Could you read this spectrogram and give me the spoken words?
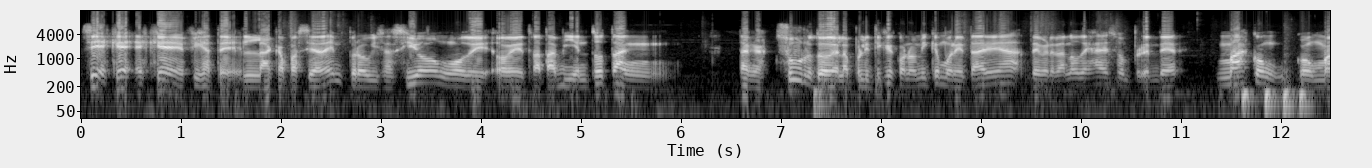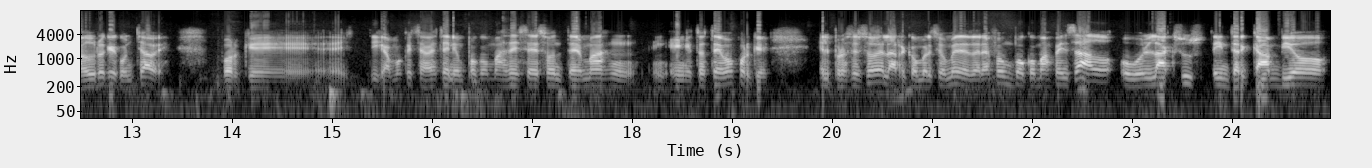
Sí, es que, es que, fíjate, la capacidad de improvisación o de, o de tratamiento tan, tan absurdo de la política económica y monetaria de verdad no deja de sorprender más con, con, Maduro que con Chávez, porque digamos que Chávez tenía un poco más de seso en temas en, estos temas porque el proceso de la reconversión monetaria fue un poco más pensado, hubo un laxus de intercambio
